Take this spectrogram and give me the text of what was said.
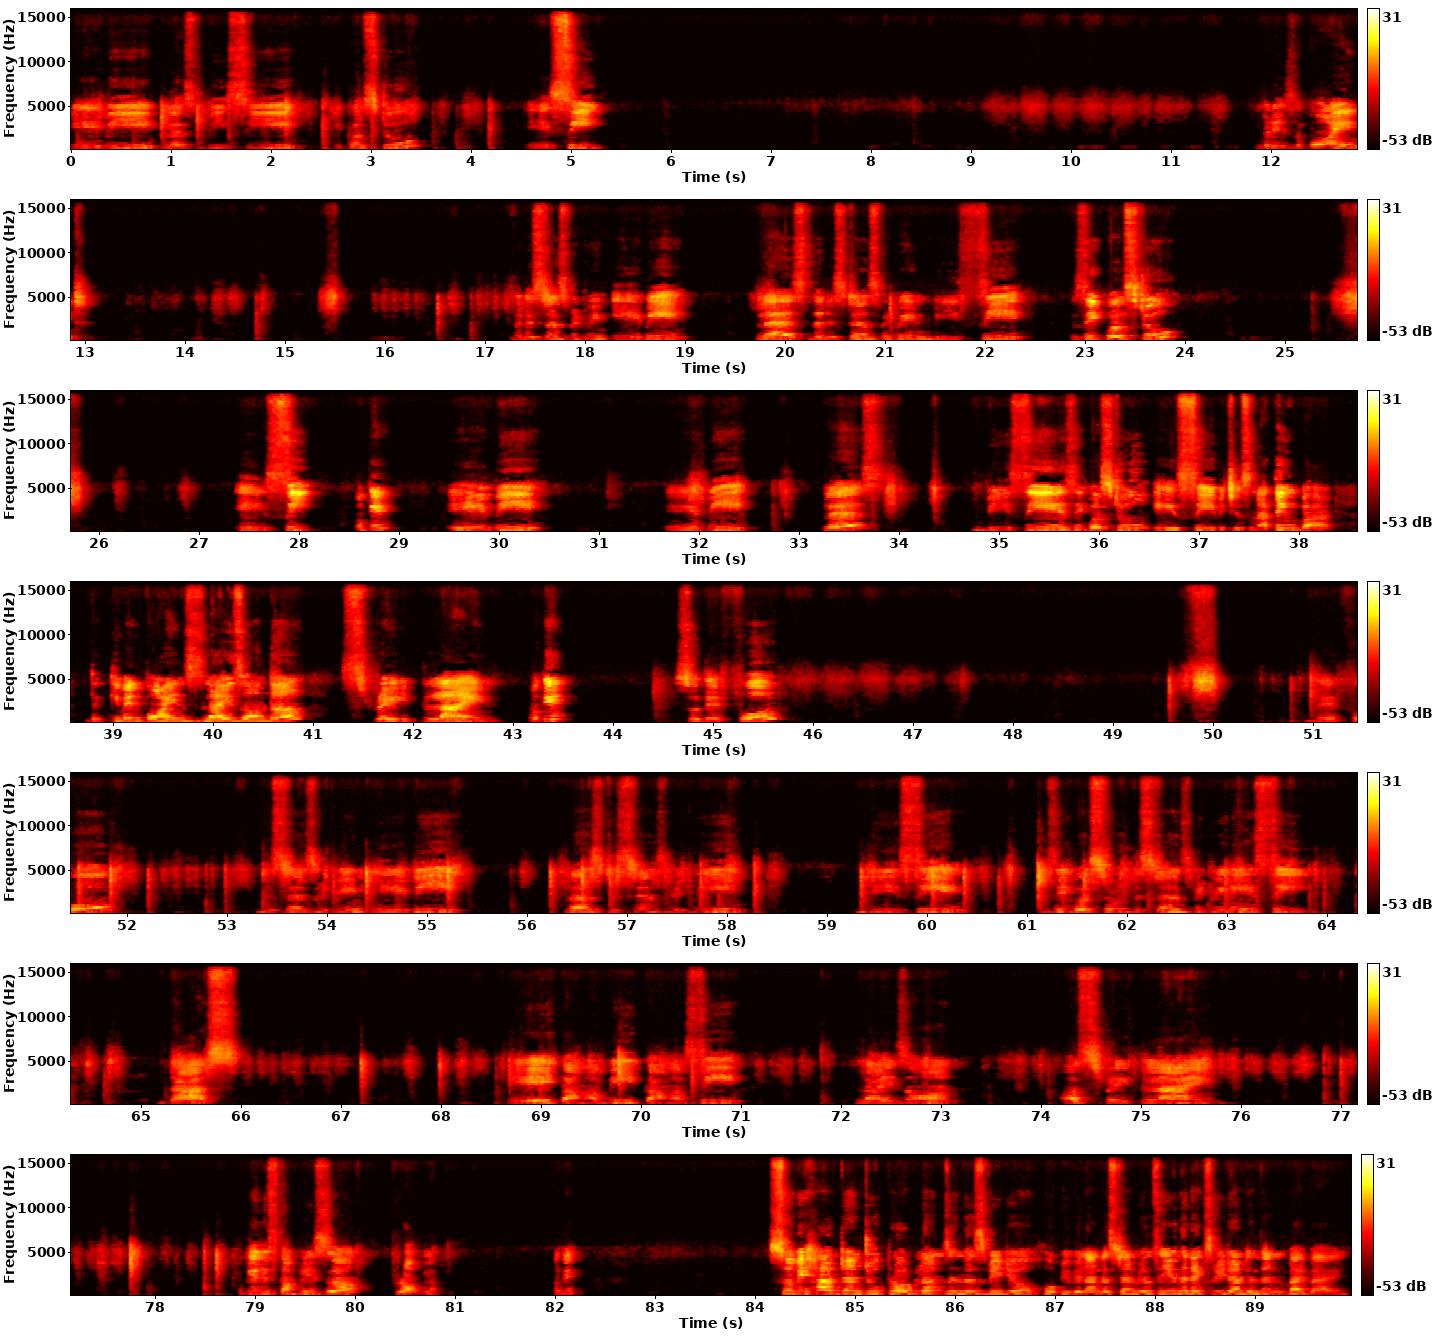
AB plus BC equals to AC. That is the point. The distance between AB plus the distance between BC is equals to AC. Okay. AB, AB plus BC is equals to AC which is nothing but the given points lies on the straight line. Okay. So therefore, therefore, distance between AB plus distance between DC is equals to distance between AC thus A comma B comma C lies on a straight line. Okay, this completes the problem. Okay. So we have done two problems in this video. Hope you will understand. We'll see you in the next video. Until then, bye-bye.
